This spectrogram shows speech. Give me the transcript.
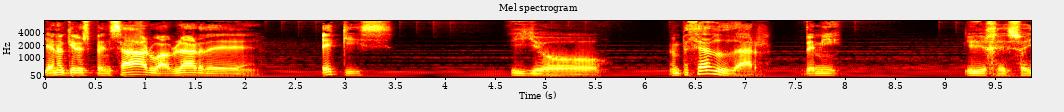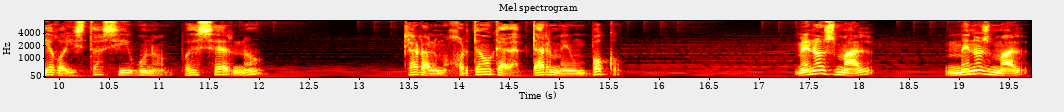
ya no quieres pensar o hablar de X. Y yo empecé a dudar de mí. Y dije, ¿soy egoísta? Sí, bueno, puede ser, ¿no? Claro, a lo mejor tengo que adaptarme un poco. Menos mal, menos mal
